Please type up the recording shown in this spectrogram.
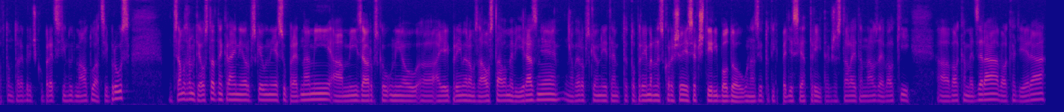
v tomto rebríčku predstihnúť Maltu a Cyprus. Samozrejme, tie ostatné krajiny Európskej únie sú pred nami a my za Európskou úniou eh, a jej priemerom zaostávame výrazne. V Európskej únii je to priemerné skore 64 bodov, u nás je to tých 53, takže stále je tam naozaj veľký, eh, veľká medzera, veľká diera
